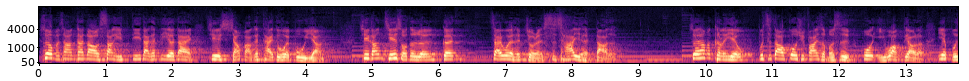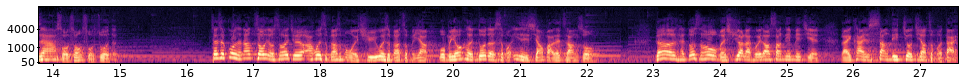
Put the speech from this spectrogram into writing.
所以我们常常看到上一第一代跟第二代，其实想法跟态度会不一样。其实刚接手的人跟在位很久人是差异很大的，所以他们可能也不知道过去发生什么事，或遗忘掉了，因为不是他手中所做的。在这过程当中，有时候会觉得啊，为什么要这么委屈？为什么要怎么样？我们有很多的什么一些想法在当中。然而，很多时候我们需要来回到上帝面前来看，上帝究竟要怎么带。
